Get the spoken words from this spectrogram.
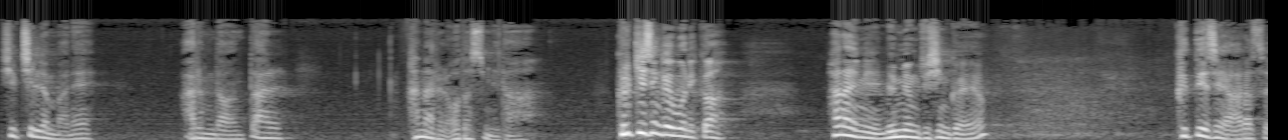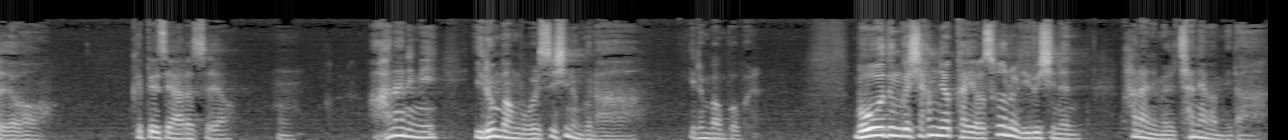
17년 만에 아름다운 딸 하나를 얻었습니다. 그렇게 생각해 보니까 하나님이 몇 명 주신 거예요? 그때서야 알았어요. 그때서야 알았어요. 음. 하나님이 이런 방법을 쓰시는구나. 이런 방법을. 모든 것이 합력하여 선을 이루시는 하나님을 찬양합니다.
